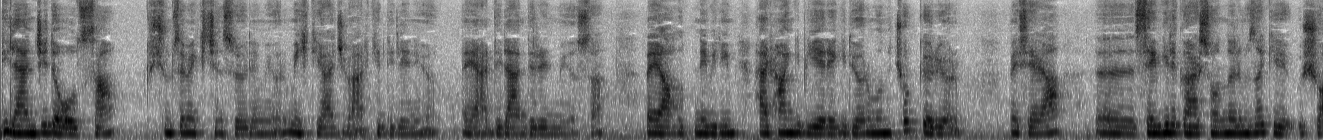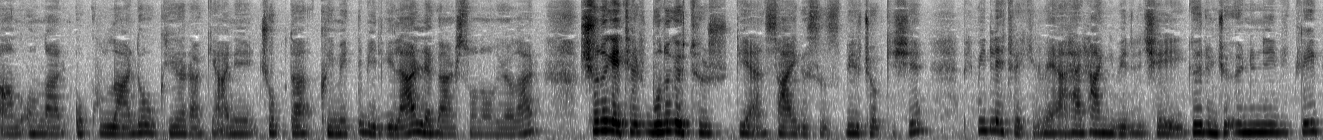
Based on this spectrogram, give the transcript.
dilenci de olsa, küçümsemek için söylemiyorum, ihtiyacı var ki dileniyor. Eğer dilendirilmiyorsa veyahut ne bileyim herhangi bir yere gidiyorum onu çok görüyorum. Mesela e, sevgili garsonlarımıza ki şu an onlar okullarda okuyarak yani çok da kıymetli bilgilerle garson oluyorlar. Şunu getir, bunu götür diyen saygısız birçok kişi bir milletvekili veya herhangi bir şeyi görünce önünü ilikleyip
